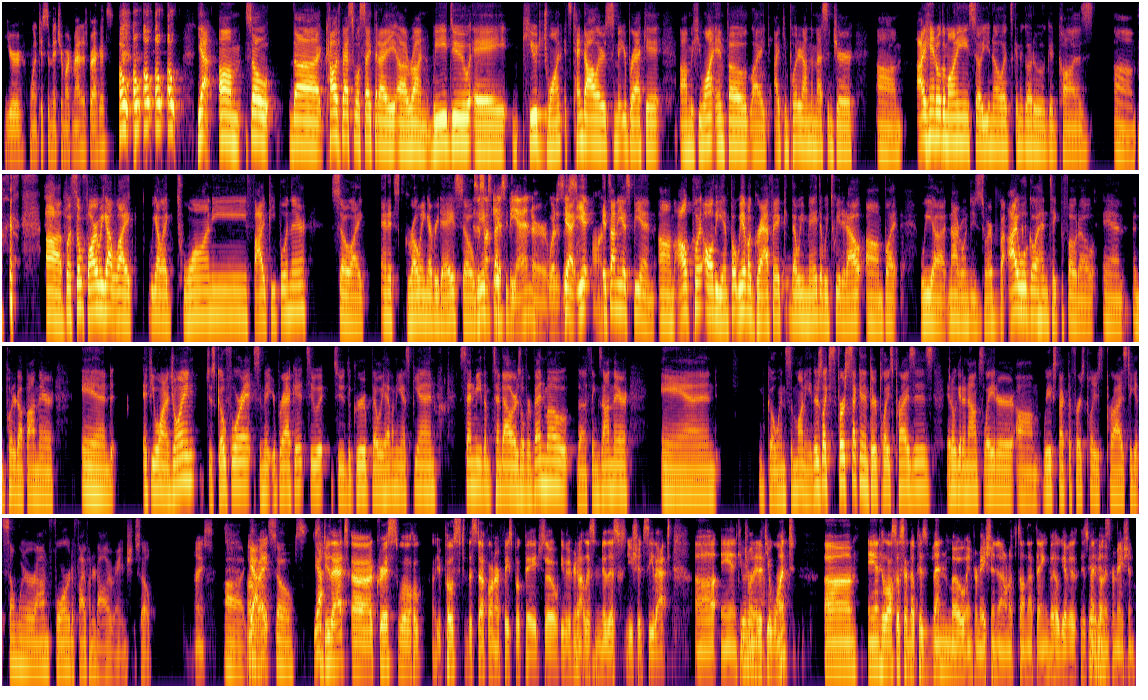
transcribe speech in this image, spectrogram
you want to submit your March Madness brackets. Oh, oh, oh, oh, oh. Yeah. Um, so the college basketball site that I uh, run, we do a huge one. It's ten dollars. Submit your bracket. Um, if you want info, like I can put it on the messenger. Um, I handle the money, so you know it's gonna go to a good cause. Um, uh, but so far we got like we got like 25 people in there. So like and it's growing every day. So is this on ESPN or what is this? Yeah, on? it's on ESPN. Um, I'll put all the info. We have a graphic that we made that we tweeted out. Um, but we uh not everyone uses Twitter, but I will go ahead and take the photo and and put it up on there. And if you want to join, just go for it. Submit your bracket to it to the group that we have on ESPN. Send me the ten dollars over Venmo. The things on there, and go win some money. There's like first, second, and third place prizes. It'll get announced later. Um, we expect the first place prize to get somewhere around four to five hundred dollar range. So nice. Uh, yeah. All right. So yeah, so do that. Uh, Chris will hope you post the stuff on our Facebook page. So even if you're yep. not listening to this, you should see that. Uh, and can join it, it if you want. Um, and he'll also send up his Venmo information. I don't know if it's on that thing, but he'll give it his Venmo information.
